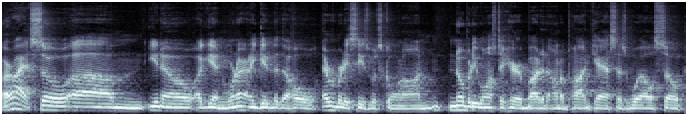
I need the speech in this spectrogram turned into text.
All right, so um, you know, again, we're not going to get into the whole. Everybody sees what's going on. Nobody wants to hear about it on a podcast as well. So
